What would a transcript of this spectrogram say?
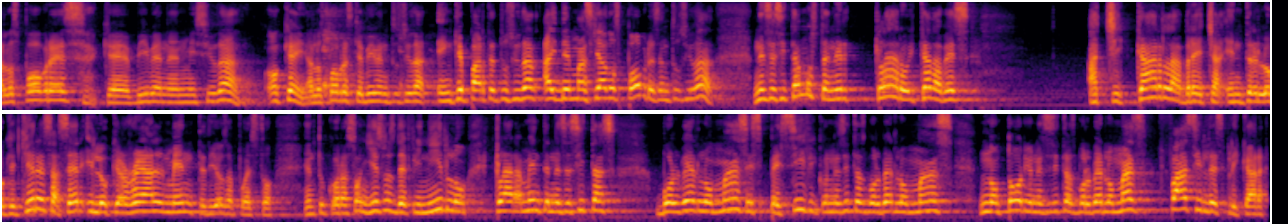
a los pobres que viven en mi ciudad. Ok, a los pobres que viven en tu ciudad. ¿En qué parte de tu ciudad? Hay demasiados pobres en tu ciudad. Necesitamos tener claro y cada vez achicar la brecha entre lo que quieres hacer y lo que realmente Dios ha puesto en tu corazón. Y eso es definirlo claramente. Necesitas volverlo más específico, necesitas volverlo más notorio, necesitas volverlo más fácil de explicar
